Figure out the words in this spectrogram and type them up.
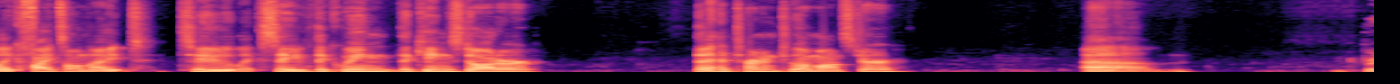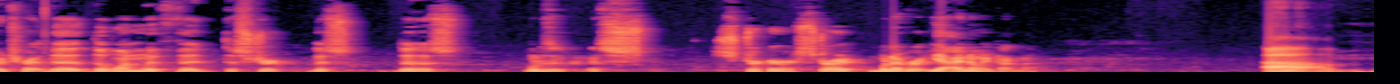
like fights all night to like save the queen, the king's daughter, that had turned into a monster. Um, Betra- the the one with the the strict the the what is it? A stricker, stri whatever. Yeah, I know what you're talking about. um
